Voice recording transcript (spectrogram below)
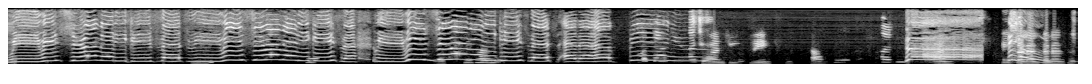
We One, two, three. Now. And three colors, colors.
